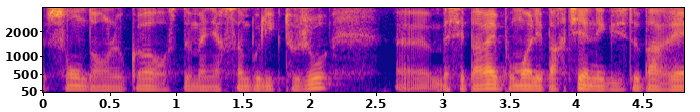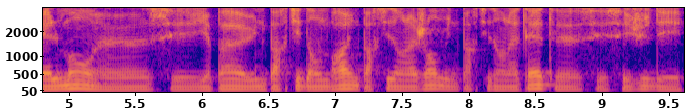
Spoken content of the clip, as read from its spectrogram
sont dans le corps de manière symbolique toujours, euh, bah, c'est pareil, pour moi, les parties, elles n'existent pas réellement. Il euh, n'y a pas une partie dans le bras, une partie dans la jambe, une partie dans la tête. Euh, c'est juste des,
